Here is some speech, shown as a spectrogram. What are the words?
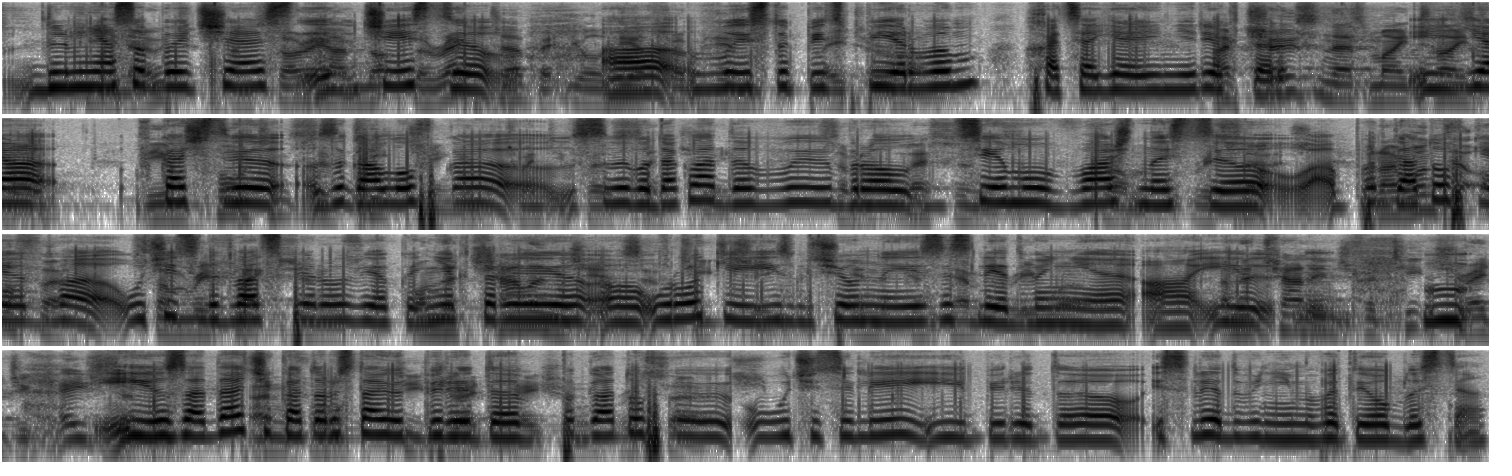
для меня особая часть, честь а, выступить первым, хотя я и не ректор. И я в качестве заголовка teaching in the 21st своего доклада выбрал тему важность э, подготовки учителя 21 reflections века, некоторые э, уроки, извлеченные из а, and и, и задачи, которые ставят перед э, подготовкой учителей и перед э, исследованиями в этой области.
